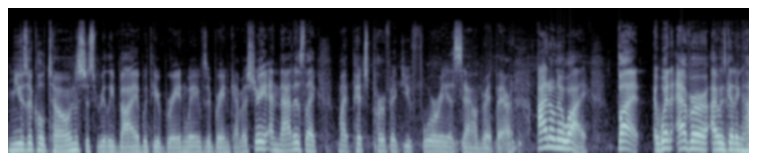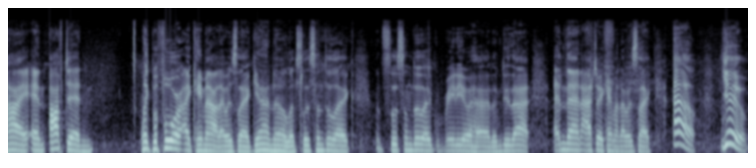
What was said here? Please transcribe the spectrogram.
musical tones just really vibe with your brain waves or brain chemistry and that is like my pitch perfect euphoria sound right there. I don't know why. But whenever I was getting high and often like before I came out, I was like, yeah, no, let's listen to like let's listen to like Radiohead and do that. And then after I came out, I was like, oh, you,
